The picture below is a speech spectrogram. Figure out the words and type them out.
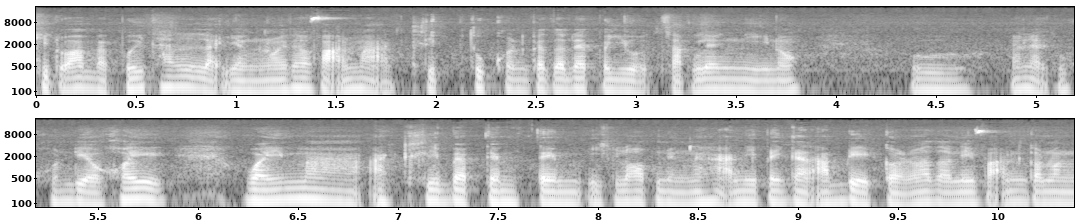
คิดว่าแบบเฮ้ยท่านแหละอย่างน้อยถ้าฝานมาคลิปทุกคนก็จะได้ประโยชน์จากเรื่องนี้เนาะเออนั่นแหละทุกคนเดี๋ยวค่อยไว้มาอัดคลิปแบบเต็มๆอีกรอบหนึ่งนะฮะอันนี้เป็นการอัปเดตก่อนว่าตอนนี้ฝานกำลัง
